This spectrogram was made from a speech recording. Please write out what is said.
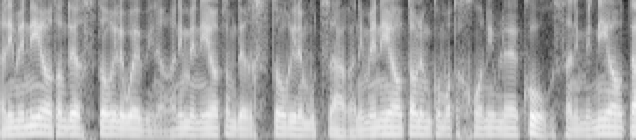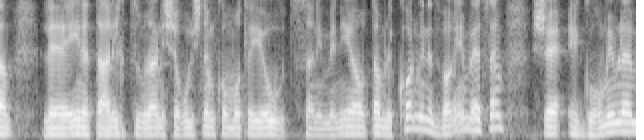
אני מניע אותם דרך story לוובינר, אני מניע אותם דרך story למוצר, אני מניע אותם למקומות אחרונים לקורס, אני מניע אותם. הנה תהליך תזונה, נשארו לי שני מקומות לייעוץ, אני מניע אותם לכל מיני דברים בעצם, שגורמים להם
